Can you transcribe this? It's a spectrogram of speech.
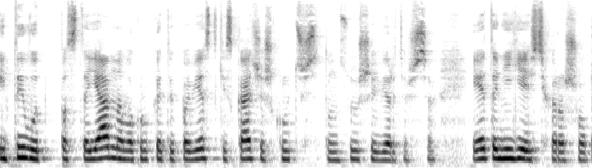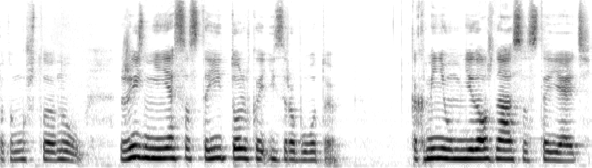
и ты вот постоянно вокруг этой повестки скачешь, крутишься, танцуешь и вертишься. И это не есть хорошо, потому что, ну, жизнь не состоит только из работы. Как минимум не должна состоять.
